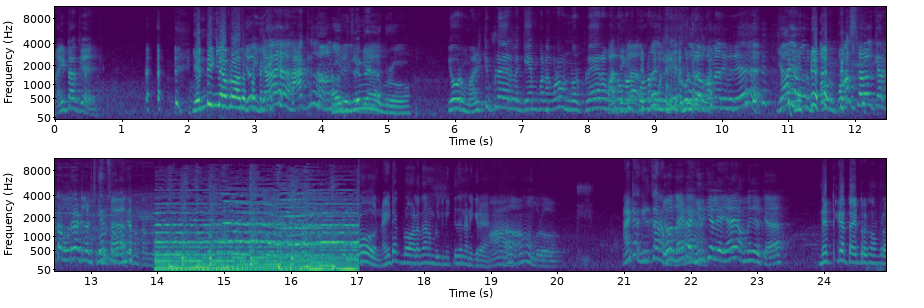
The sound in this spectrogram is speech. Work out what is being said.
நைட் ஆக்கு எண்டிங்ல ப்ரோ அத யோ யா ஹேக்கர்லாம் ஆன் அவர் பண்ணி இல்லவே இல்ல ப்ரோ யோ ஒரு மல்டி பிளேயர்ல கேம் பண்ணா கூட இன்னொரு பிளேயரை வந்து உங்களால கொல்ல முடியல. கொல்ல பண்ணாரு இவரு? யா ஒரு ஒரு பாஸ் லெவல் கரெக்டா ஒரே அடில அடிச்சு கேம். ப்ரோ நைட் ஆக் ப்ரோவால தான் நம்மளுக்கு நிக்குதுன்னு நினைக்கிறேன். ஆ ஆமா ப்ரோ நைட் ஆக் இருக்காரா யோ நைட் ஆக் இருக்கே இல்லையா? ஏன் அமைதியா இருக்க? நெட் கட் ஆயிட்டு இருக்கோம் ப்ரோ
